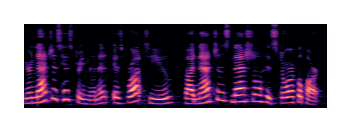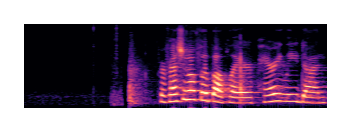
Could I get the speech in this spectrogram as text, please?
Your Natchez History Minute is brought to you by Natchez National Historical Park. Professional football player Perry Lee Dunn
